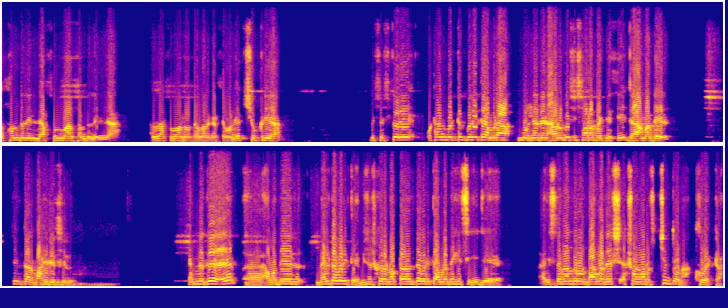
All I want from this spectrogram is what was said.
আলহামদুলিল্লাহ, সুম্মা আলহামদুলিল্লাহ, আল্লাহ সুবহান তাআলার কাছে অনেক শুকরিয়া। বিশেষ করে উঠান বৈঠকগুলিতে আমরা মহিলাদের আরও বেশি সাড়া পাইতেছি, যা আমাদের চিন্তার বাহিরে ছিল। এমনিতে আমাদের নালিতাবাড়িতে বিশেষ করে নকটা নালিতাবাড়িতে আমরা দেখেছি যে ইসলামী আন্দোলন বাংলাদেশ একসময় মানুষ চিনত না, খুব একটা।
